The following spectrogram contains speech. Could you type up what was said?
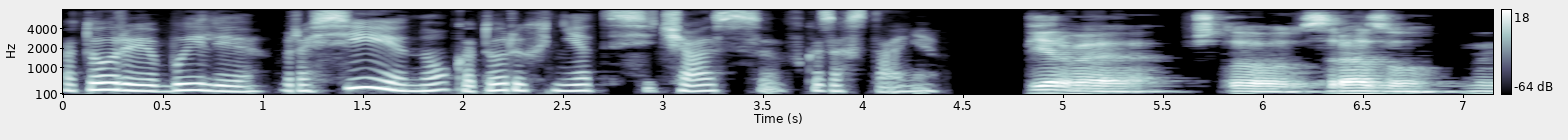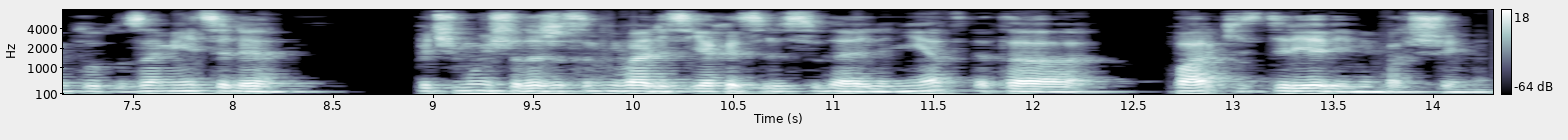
которые были в России, но которых нет сейчас в Казахстане? Первое, что сразу мы тут заметили, почему еще даже сомневались, ехать ли сюда или нет, это парки с деревьями большими.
